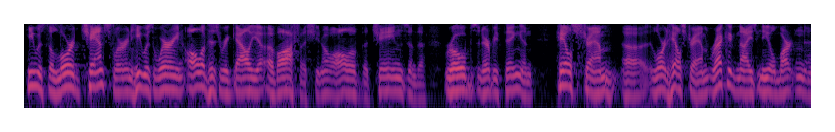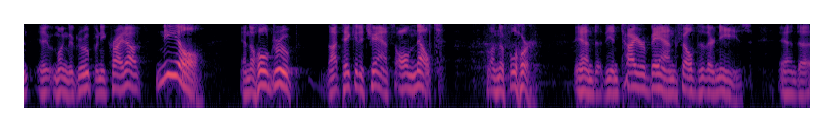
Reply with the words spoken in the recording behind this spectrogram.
He was the Lord Chancellor, and he was wearing all of his regalia of office, you know, all of the chains and the robes and everything. And Hailstram, uh, Lord Hailstrom, recognized Neil Marten among the group, and he cried out, Neil! And the whole group, not taking a chance, all knelt on the floor. And the entire band fell to their knees. And, uh,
